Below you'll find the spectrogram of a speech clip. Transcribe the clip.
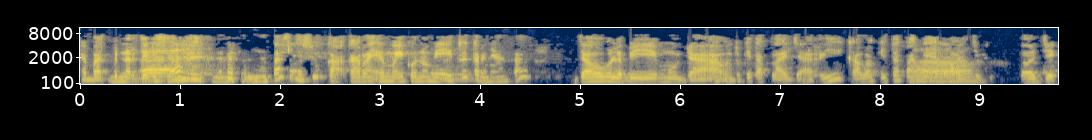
hebat. Benar. Jadi saya masuk dan ternyata saya suka karena ilmu ekonomi itu ternyata jauh lebih mudah untuk kita pelajari kalau kita pakai Heeh. logic logic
